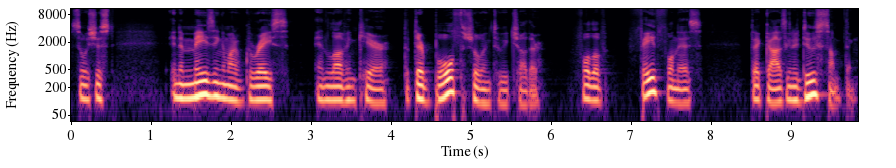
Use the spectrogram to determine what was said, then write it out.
So it's just an amazing amount of grace and love and care that they're both showing to each other, full of faithfulness that God's going to do something.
